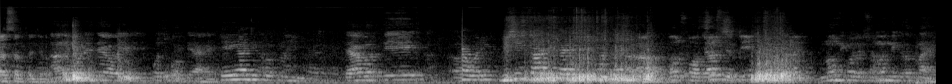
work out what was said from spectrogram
असेल त्याच्यावर. अंगणवाडी पोचपावती आहे ते अधिकृत नाही. त्यावरती विशिष्ट पोचपावती नोंदणी नोंदणीकृत नाही. हा,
